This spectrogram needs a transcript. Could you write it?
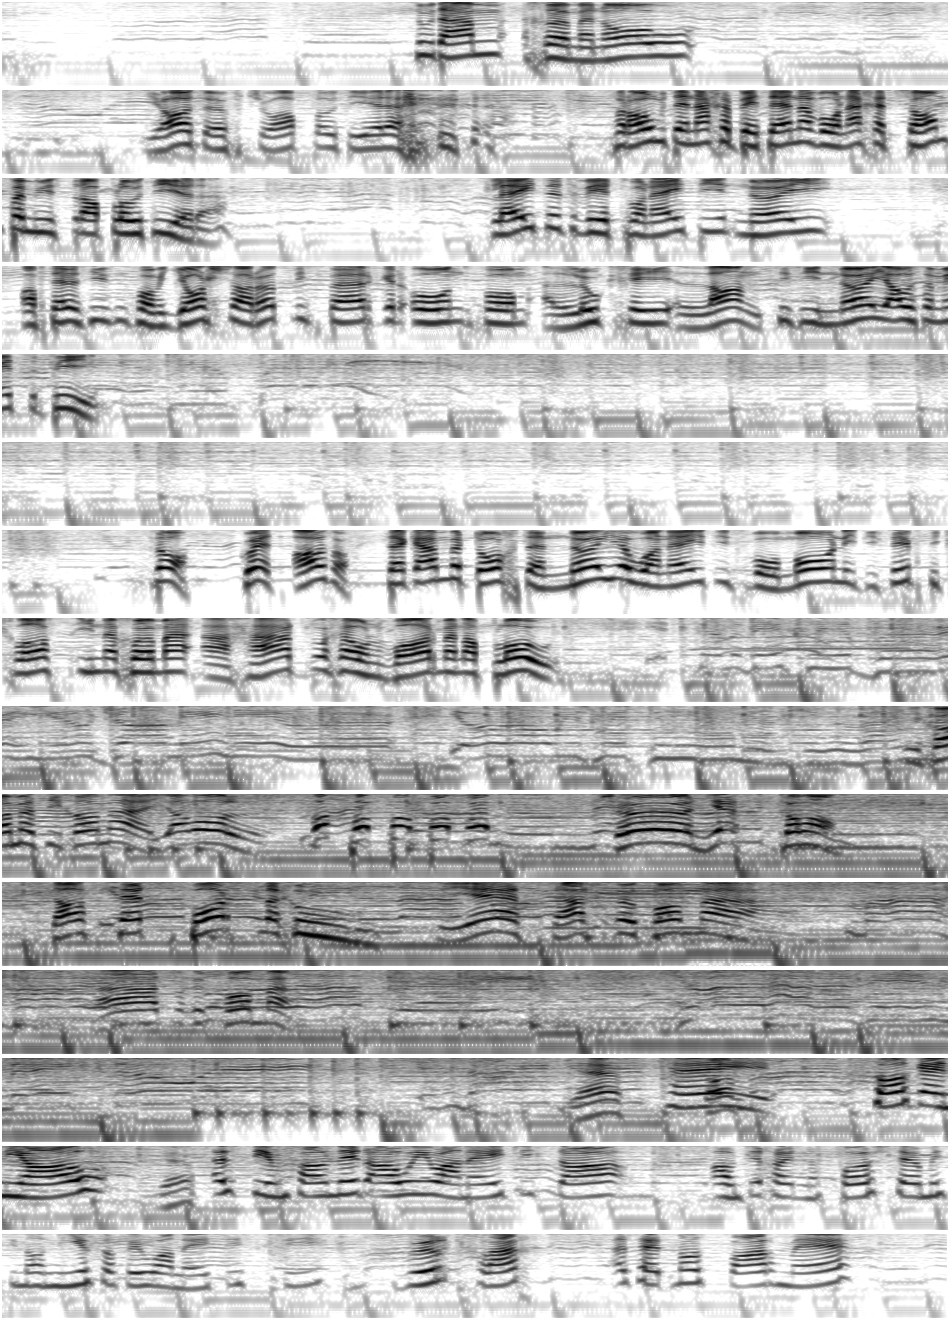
Zudem kommen noch. Ja, dürft schon applaudieren. Vor allem dann bei denen, die nachher jumpen, müsst applaudieren. Geleitet wird 180 neu ab dieser Season von Joscha Röttlisberger und vom Lucky Land. Sie sind neu also mit dabei. So, gut, also, dann geben wir doch den neuen 180s, die morgen in die siebte Klasse reinkommen, einen herzlichen und warmen Applaus. Sie kommen, sie kommen, jawohl. Hopp, hopp, hopp, hopp, hopp. Schön, yes, come on. Das sieht sportlich aus. Yes, herzlich willkommen. Herzlich willkommen. Yes. Hey, so genial. Yes. Es sind im Fall nicht alle 180s da. Und ihr könnt euch vorstellen, wir waren noch nie so viele 180s. gewesen. Wirklich. Es hat noch ein paar mehr.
